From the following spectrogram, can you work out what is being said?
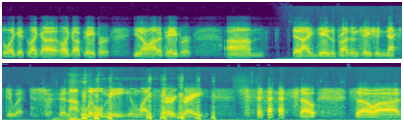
so like a like a like a paper, you know, out of paper. Um, and I gave the presentation next to it, not little me in like third grade. so, so uh,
